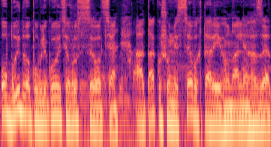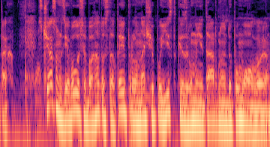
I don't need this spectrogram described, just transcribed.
Обидва публікуються в розсилці, а також у місцевих та регіональних газетах. З часом з'явилося багато статей про наші поїздки з гуманітарною допомогою.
